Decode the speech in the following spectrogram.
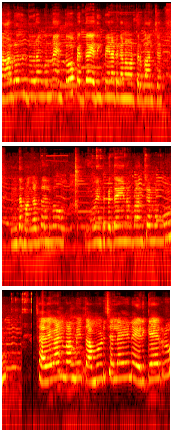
నాలుగు రోజులు దూరంగా ఉన్నా ఎంతో పెద్ద ఎదిగిపోయినట్టు కనబడతారు బాంచన్ ఎంత బంగారు తల్లివో నువ్వు ఎంత పెద్ద అయినావు బాంచన్ నువ్వు? సరే కానీ మమ్మీ తమ్ముడు చెల్లె ఎడికేర్రు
